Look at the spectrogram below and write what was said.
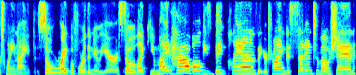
29th. So right before the new year. So like you might have all these big mm-hmm. plans mm-hmm. that you're trying to set into motion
